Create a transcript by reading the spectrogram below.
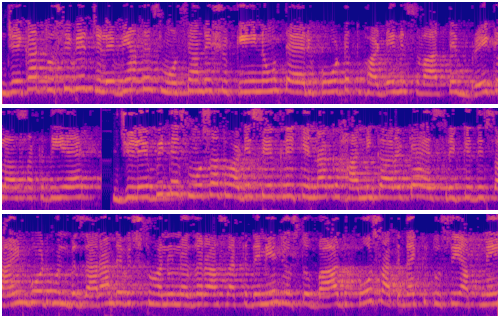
ਜੇਕਰ ਤੁਸੀਂ ਵੀ ਜਲੇਬੀਆਂ ਤੇ ਸਮੋਸਿਆਂ ਦੇ ਸ਼ੌਕੀਨ ਹੋ, ਤਾਂ ਰਿਪੋਰਟ ਤੁਹਾਡੇ ਵੀ ਤੇ ਬ੍ਰੇਕ ਲਾ ਸਕਦੀ ਹੈ। ਜਲੇਬੀ ਤੇ ਸਮੋਸਾ ਤੁਹਾਡੀ ਸਿਹਤ ਲਈ ਕਿੰਨਾ ਕੁ ਹਾਨੀਕਾਰਕ ਹੈ? ਇਸ ਤਰੀਕੇ ਦੇ ਸਾਈਨ ਬੋਰਡ ਹੁਣ ਬਾਜ਼ਾਰਾਂ ਦੇ ਵਿੱਚ ਤੁਹਾਨੂੰ ਨਜ਼ਰ ਆ ਸਕਦੇ ਨੇ, ਜਿਸ ਤੋਂ ਬਾਅਦ ਹੋ ਸਕਦਾ ਹੈ ਕਿ ਤੁਸੀਂ ਆਪਣੇ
